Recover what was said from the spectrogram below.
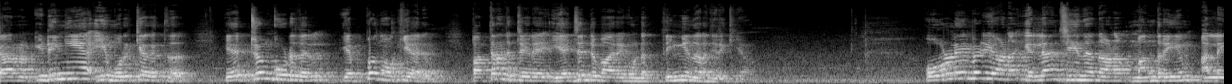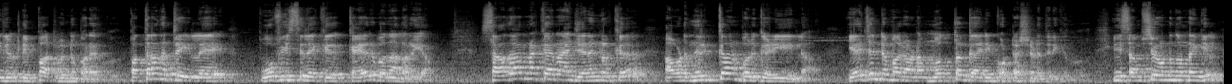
കാരണം ഇടുങ്ങിയ ഈ മുറിക്കകത്ത് ഏറ്റവും കൂടുതൽ എപ്പോൾ നോക്കിയാലും പത്തനംതിട്ടയിലെ ഏജന്റുമാരെ കൊണ്ട് തിങ്ങി നിറഞ്ഞിരിക്കുകയാണ്. ഓൺലൈൻ വഴിയാണ് എല്ലാം ചെയ്യുന്നതെന്നാണ് മന്ത്രിയും അല്ലെങ്കിൽ ഡിപ്പാർട്ട്മെന്റും പറയുന്നത്. പത്തനംതിട്ടയിലെ ഓഫീസിലേക്ക് കയറി വന്നാൽ അറിയാം. സാധാരണക്കാരനായ ജനങ്ങൾക്ക് അവിടെ നിൽക്കാൻ പോലും കഴിയില്ല. ഏജന്റുമാരാണ് മൊത്തം കാര്യം കൊട്ടേഷൻ എടുത്തിരിക്കുന്നത്. ഇനി സംശയം ഉണ്ടെന്നുണ്ടെങ്കിൽ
